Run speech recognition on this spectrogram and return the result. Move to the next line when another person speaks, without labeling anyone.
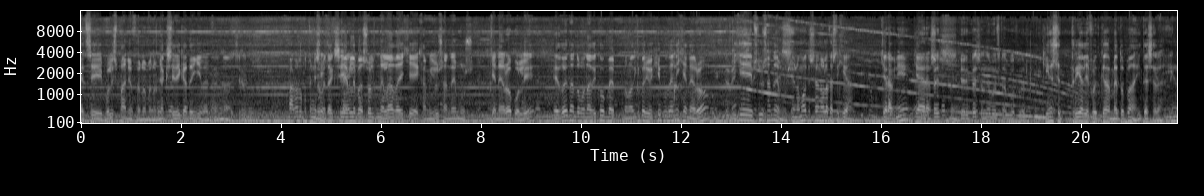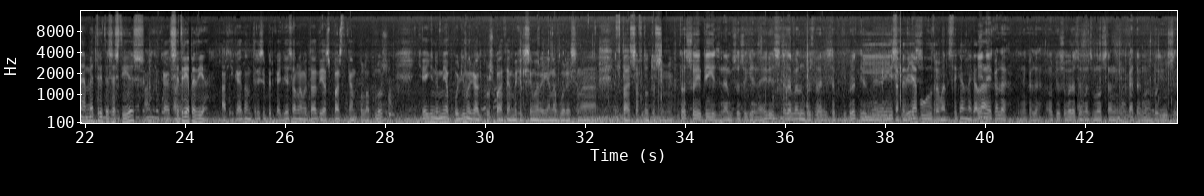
έτσι, πολύ σπάνιο φαινόμενο. Μια ξηρή καταιγίδα. έτσι, ναι.
Παρόλο που την
Στο
νησί
μεταξύ
έχει-
έβλεπα σε όλη την Ελλάδα είχε χαμηλούς ανέμους και νερό πολύ. Εδώ ήταν το μοναδικό, με, μοναδική περιοχή που δεν είχε νερό και είχε υψηλούς ανέμους.
συνομότησαν όλα τα στοιχεία. Κεραυνή και αέρας.
Και ρηπές ανέβω 7 από χώρα.
Και είναι σε τρία διαφορετικά μέτωπα ή τέσσερα;
Είναι αμέτρητες αιστείες σε τρία πεδία.
Αρχικά ήταν τρεις οι πυρκαγιές, αλλά μετά διασπάστηκαν πολλαπλώς και έγινε μια πολύ μεγάλη προσπάθεια μέχρι σήμερα για να μπορέσει να φτάσει σε αυτό το σημείο.
Τόσο οι επίγειες δυνάμεις όσο και οι αέριες καταβάλουν προσπάθειες από την πρώτη μέρα.
Οι,
Είναι
τα παιδιά
σκληρές.
που τραυματιστήκαν είναι καλά;
Είναι καλά, είναι καλά. Ο πιο σοβαρός τραυματισμός ήταν κάταγμα από ιούς ε,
